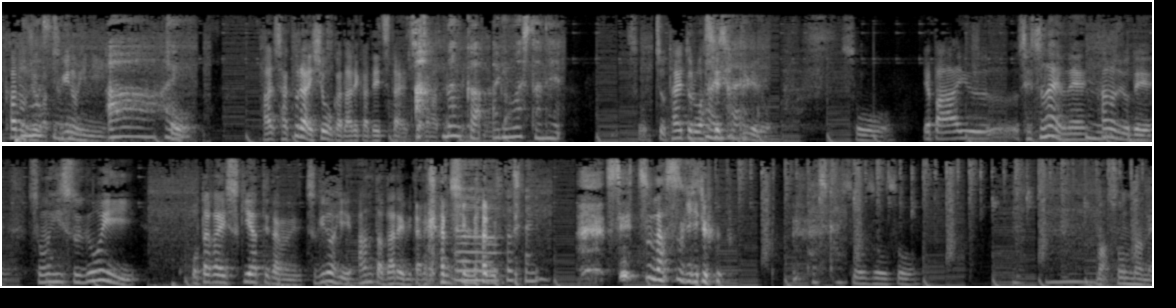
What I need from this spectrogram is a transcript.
彼女が次の日に、ああ、はそうい。。あれ、桜井翔か誰か出てたやつじゃなかったなんかありましたね。そう、ちょっとタイトル忘れちゃったけど、はいそう。やっぱああいう、切ないよね。うん彼女で、その日すごい、お互い好き合ってたのに、次の日、あんた誰みたいな感じになある確かに。切なすぎる。確かに。そうそうそう。うんまあそんなね、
